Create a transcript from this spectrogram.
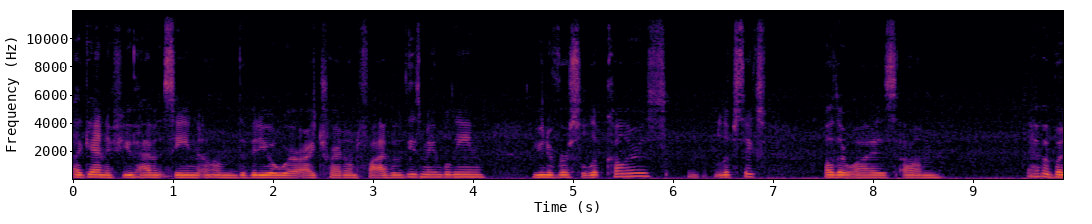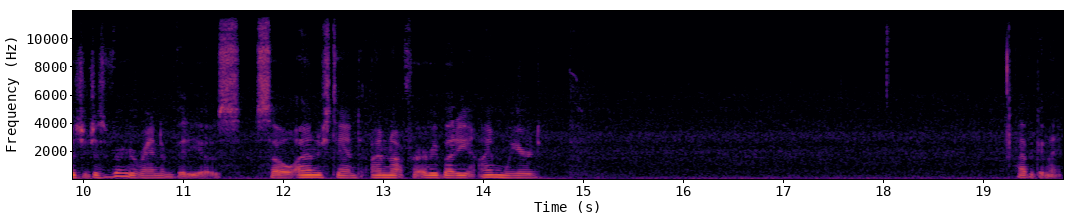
again, if you haven't seen um, the video where I tried on five of these Maybelline Universal Lip Colors lipsticks, otherwise, um, I have a bunch of just very random videos. So I understand I'm not for everybody. I'm weird. Have a good night.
